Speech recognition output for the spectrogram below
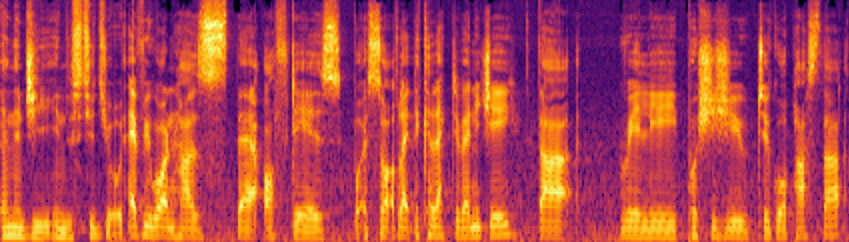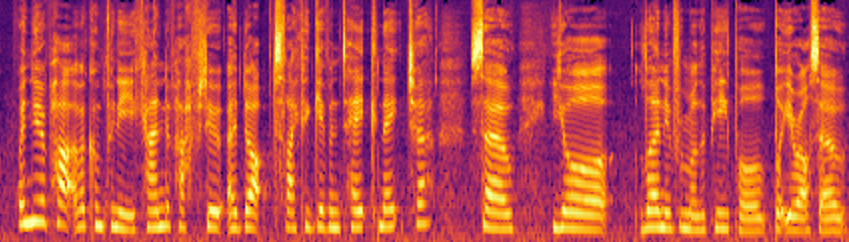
energy in the studio. Everyone has their off days, but it's sort of like the collective energy that really pushes you to go past that. When you're a part of a company, you kind of have to adopt like a give and take nature. So you're learning from other people, but you're also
